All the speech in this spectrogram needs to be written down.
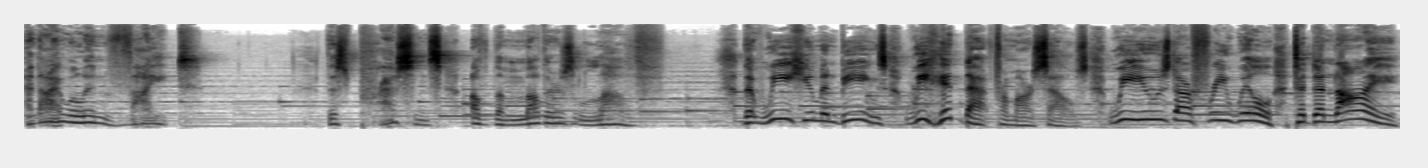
and I will invite this presence of the mother's love. That we human beings, we hid that from ourselves. We used our free will to deny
